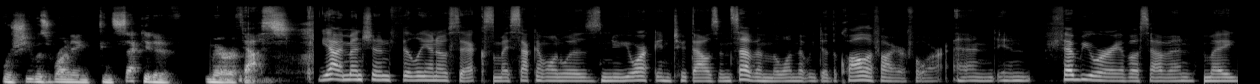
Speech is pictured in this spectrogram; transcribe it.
where she was running consecutive marathons. Yes. Yeah, I mentioned Philly in 06. My second one was New York in 2007, the one that we did the qualifier for. And in February of 07, my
